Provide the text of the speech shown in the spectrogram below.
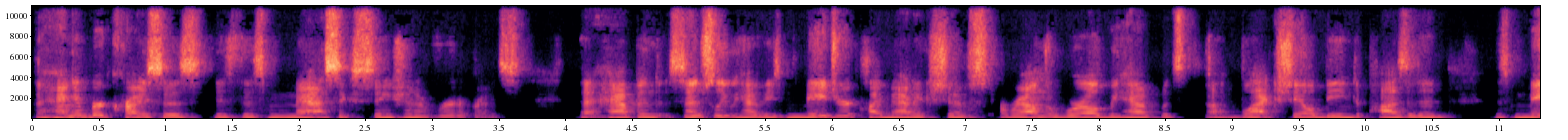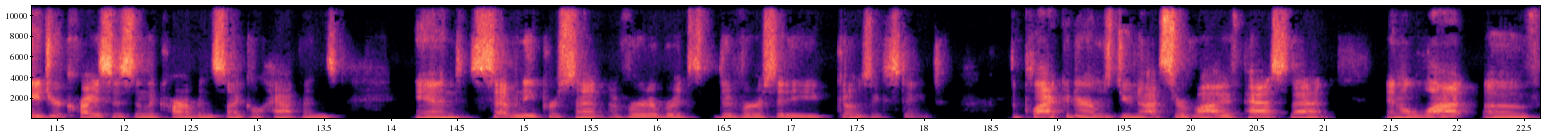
The Hangenberg Crisis is this mass extinction of vertebrates that happened. Essentially, we have these major climatic shifts around the world. We have what's uh, black shale being deposited. This major crisis in the carbon cycle happens, and 70% of vertebrates diversity goes extinct. The placoderms do not survive past that, and a lot of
